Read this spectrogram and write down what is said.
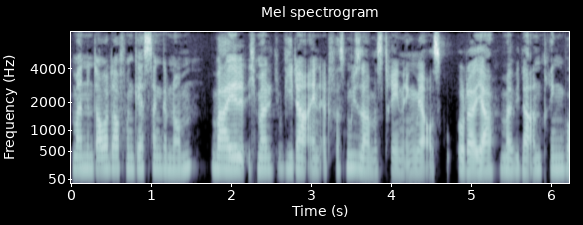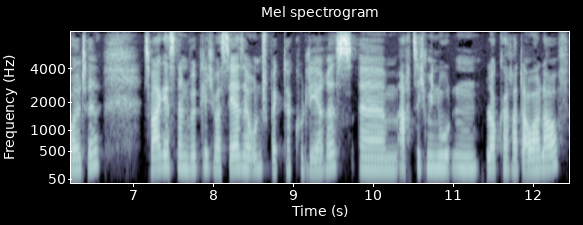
meinen Dauerlauf von gestern genommen weil ich mal wieder ein etwas mühsames Training mir aus oder ja mal wieder anbringen wollte. Es war gestern wirklich was sehr sehr unspektakuläres, ähm, 80 Minuten lockerer Dauerlauf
